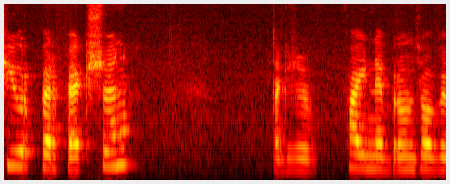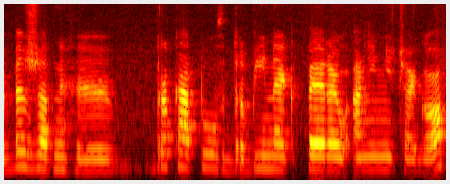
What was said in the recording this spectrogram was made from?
Pure Perfection. Także fajny, brązowy, bez żadnych y, brokatów, drobinek, pereł, ani niczego.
